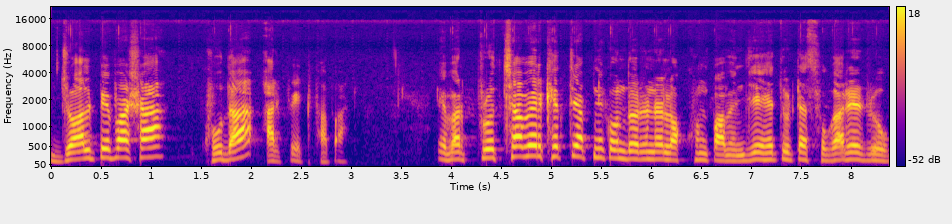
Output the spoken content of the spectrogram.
জল পেপাসা, ক্ষুধা আর পেট ফাঁপা। এবার প্রস্রাবের ক্ষেত্রে আপনি কোন ধরনের লক্ষণ পাবেন? যেহেতু এটা সুগারের রোগ,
